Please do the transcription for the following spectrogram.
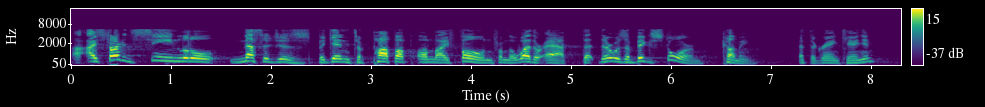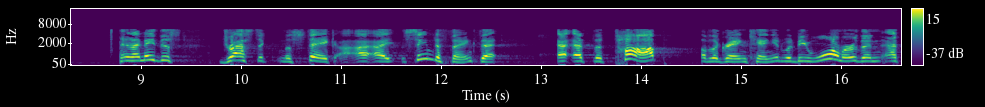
I started seeing little messages begin to pop up on my phone from the weather app that there was a big storm coming at the Grand Canyon. And I made this drastic mistake. I, I seemed to think that at, at the top of the Grand Canyon would be warmer than at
